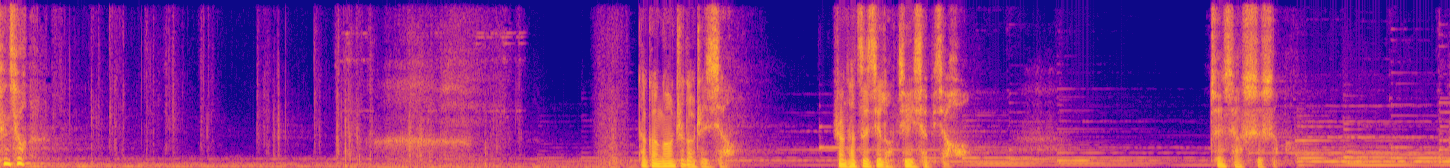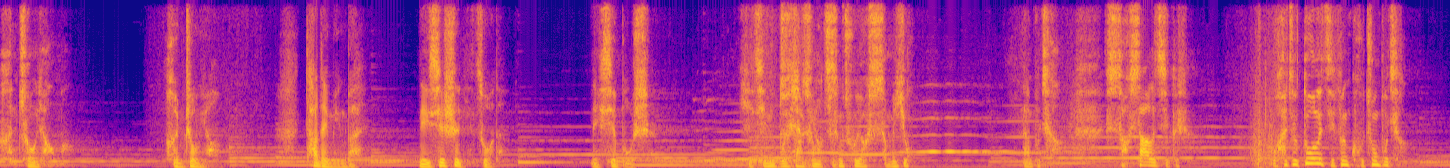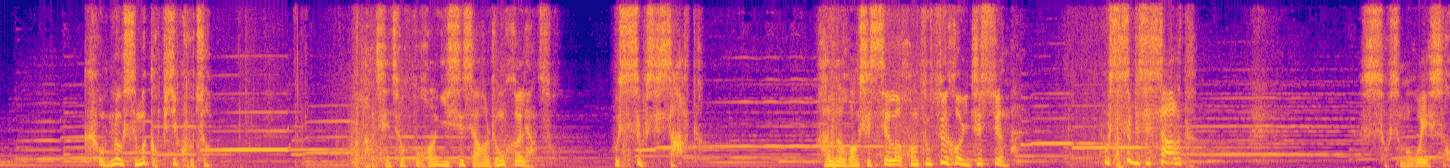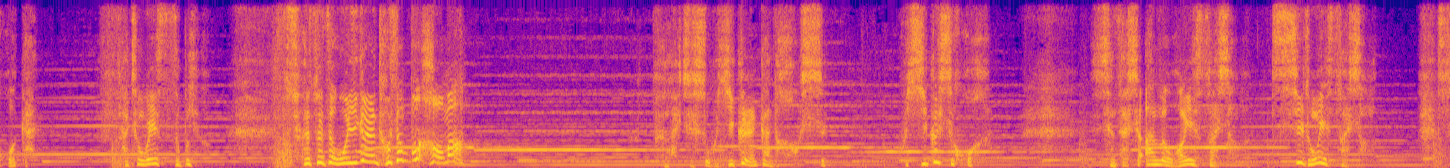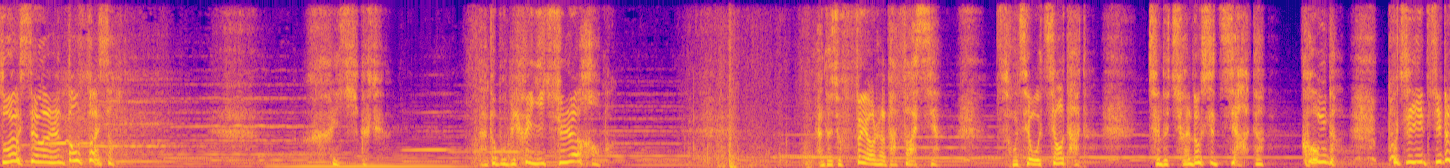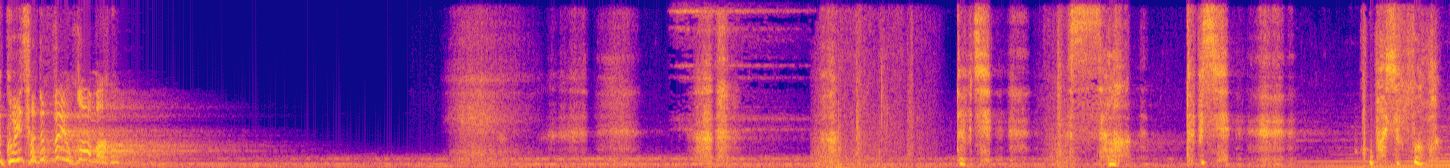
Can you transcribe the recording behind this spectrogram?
千秋，他刚刚知道真相，让他自己冷静一下比较好。真相是什么？很重要吗？很重要，他得明白哪些是你做的，哪些不是，以及你为啥这么清楚有什么用？难不成少杀了几个人，我还就多了几分苦衷不成？我能有什么狗屁苦衷？郎千秋父皇一心想要融合两族，我是不是杀了他？安乐王是仙乐皇族最后一支血脉，我是不是杀了他？说什么我也是活该，反正我也死不了，全算在我一个人头上，不好吗？本来只是我一个人干的好事，我一个是祸害，现在是安乐王也算上了，戚荣也算上了，所有仙乐人都算上了。恨一个人，难道不比恨一群人好吗？难道就非要让他发现，从前我教他的，真的全都是假的、空的、不值一提的鬼扯的废话吗？对不起，三郎，对不起，我怕是疯了。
